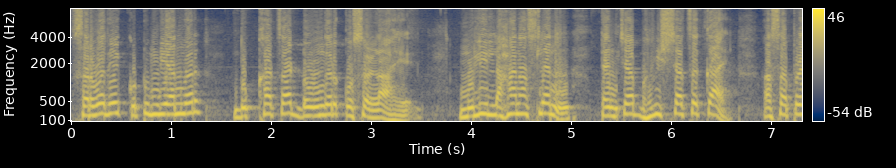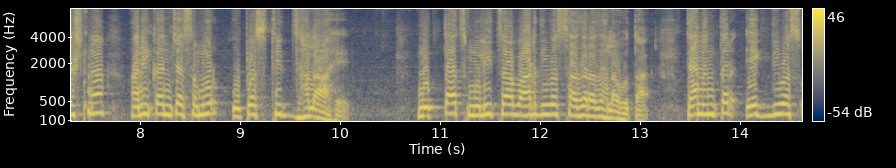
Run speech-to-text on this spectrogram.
सर्वदे कुटुंबियांवर दुःखाचा डोंगर कोसळला आहे. मुली लहान असल्यानं त्यांच्या भविष्याचं काय असा प्रश्न अनेकांच्या समोर उपस्थित झाला आहे. नुकताच मुलीचा वाढदिवस साजरा झाला होता. त्यानंतर एक दिवस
